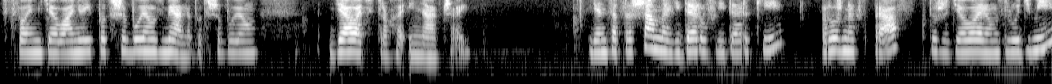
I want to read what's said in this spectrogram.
w swoim działaniu i potrzebują zmiany, potrzebują działać trochę inaczej. Więc zapraszamy liderów, liderki różnych spraw, którzy działają z ludźmi,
